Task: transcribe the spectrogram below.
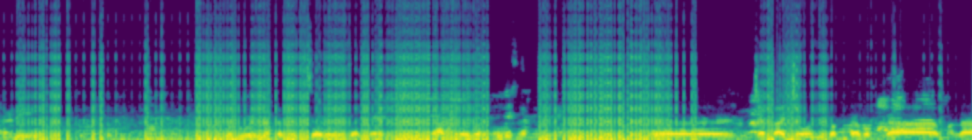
आणि आता बोलणं आता खूप जड होत चाललंय रात्र भरपूर झाली चकाचौंध बघता बघता मला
